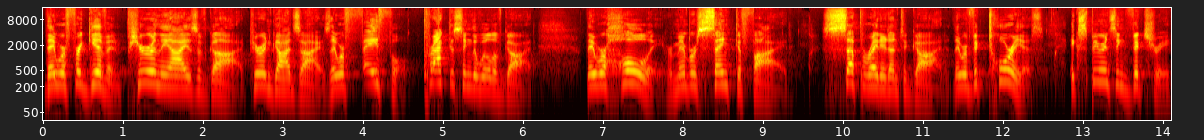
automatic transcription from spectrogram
They were forgiven, pure in the eyes of God, pure in God's eyes. They were faithful, practicing the will of God. They were holy, remember, sanctified, separated unto God. They were victorious, experiencing victory,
